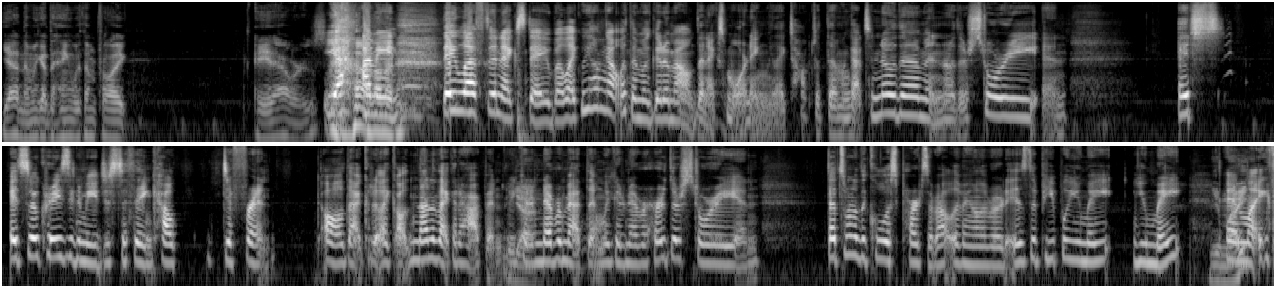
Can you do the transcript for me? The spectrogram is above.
Yeah, and then we got to hang with them for like eight hours. yeah, I mean, they left the next day, but like we hung out with them a good amount the next morning. We, like talked with them and got to know them and know their story. And it's, it's so crazy to me just to think how different all that could like all, none of that could have happened. We Yeah. could have never met them. We could have never heard their story and that's one of the coolest parts about living on the road is the people you meet you meet You and might. like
